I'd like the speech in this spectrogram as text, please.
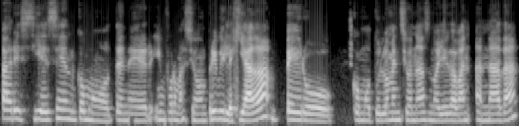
pareciesen como tener información privilegiada, pero como tú lo mencionas, no llegaban a nada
